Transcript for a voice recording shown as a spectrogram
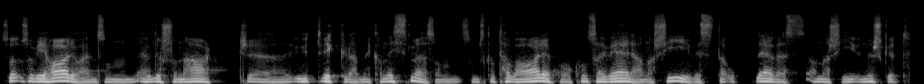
Så, så vi har jo en sånn evolusjonært uh, eh, utvikla mekanisme som, som, skal ta vare på å konservere energi hvis det oppleves energiunderskudd.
